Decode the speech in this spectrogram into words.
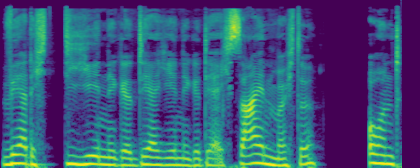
werde ich diejenige, derjenige, der ich sein möchte? Und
